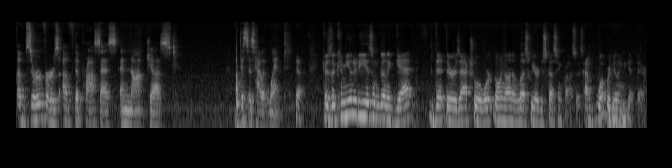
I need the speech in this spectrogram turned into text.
observers of the process and not just, this is how it went. Yeah, because the community isn't gonna get that there is actual work going on unless we are discussing process, how, what we're doing to mm-hmm. get there.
